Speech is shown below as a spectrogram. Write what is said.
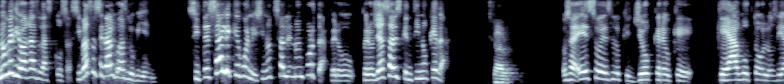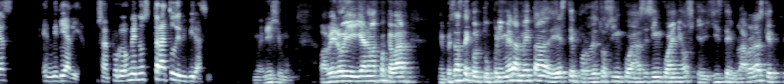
no medio hagas las cosas. Si vas a hacer algo, hazlo bien. Si te sale, qué bueno, y si no te sale, no importa, pero, pero ya sabes que en ti no queda. Claro. O sea, eso es lo que yo creo que, que hago todos los días en mi día a día. O sea, por lo menos trato de vivir así. Buenísimo. A ver, oye, ya nomás para acabar, Empezaste con tu primera meta de este, por estos cinco, hace cinco años, que dijiste, la verdad es que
